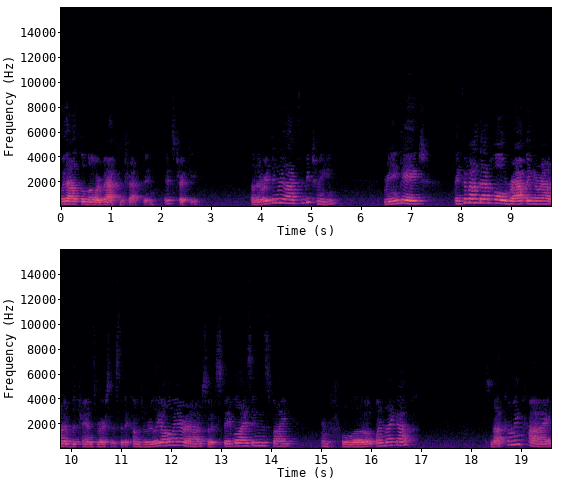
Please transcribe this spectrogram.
without the lower back contracting. It's tricky. Let everything relax in between. Re-engage. Think about that whole wrapping around of the transversus, that it comes really all the way around, so it's stabilizing the spine. And float one leg up. It's not coming high,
